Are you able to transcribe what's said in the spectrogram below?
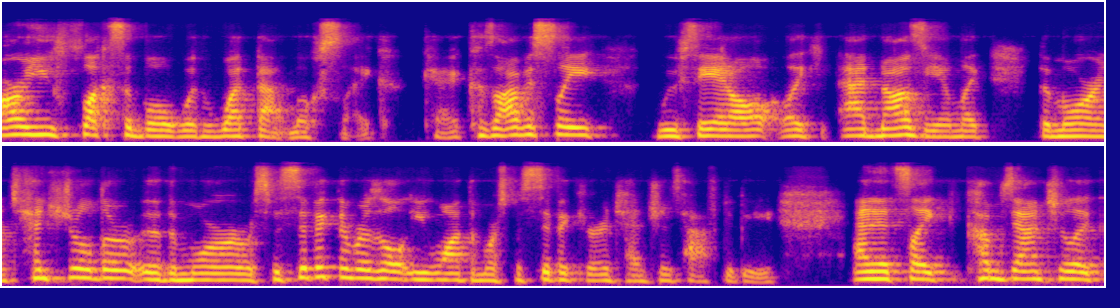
are you flexible with what that looks like? Okay. Because obviously we say it all like ad nauseum, like the more intentional, the, the more specific the result you want, the more specific your intentions have to be. And it's like, comes down to like,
